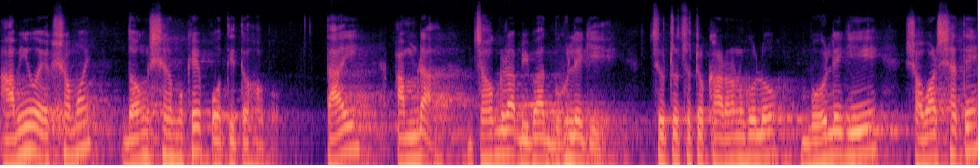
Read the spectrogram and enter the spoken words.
আমিও একসময় ধ্বংসের মুখে পতিত হব। তাই আমরা ঝগড়া বিবাদ ভুলে গিয়ে, ছোট ছোট কারণগুলো ভুলে গিয়ে সবার সাথে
